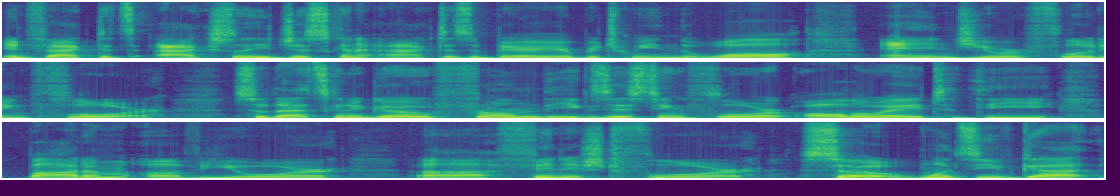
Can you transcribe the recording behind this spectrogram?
In fact, it's actually just going to act as a barrier between the wall and your floating floor. So that's going to go from the existing floor all the way to the bottom of your uh, finished floor. So once you've got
